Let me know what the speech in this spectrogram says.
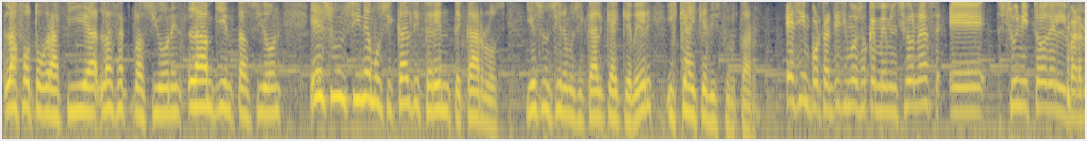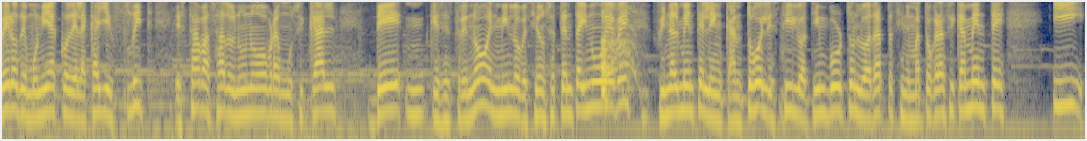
la fotografía, las actuaciones, la ambientación. Es un cine musical diferente, Carlos, y es un cine musical que hay que ver y que hay que disfrutar. Es importantísimo eso que me mencionas. Eh, Todd, el barbero demoníaco de la calle Fleet, está basado en una obra musical de mm, que se estrenó en 1979. Finalmente le encantó el estilo a Tim Burton, lo adapta cinematográficamente y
